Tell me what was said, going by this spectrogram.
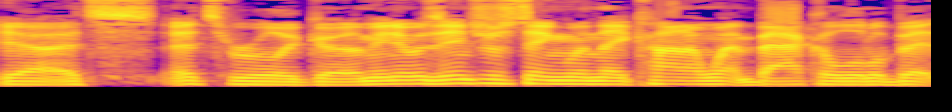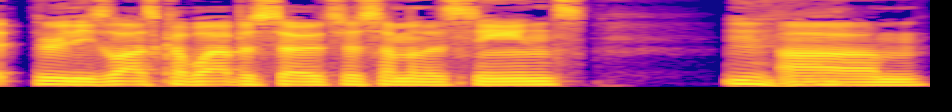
yeah, it's it's really good. I mean, it was interesting when they kind of went back a little bit through these last couple episodes to some of the scenes. Mhm. Um,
